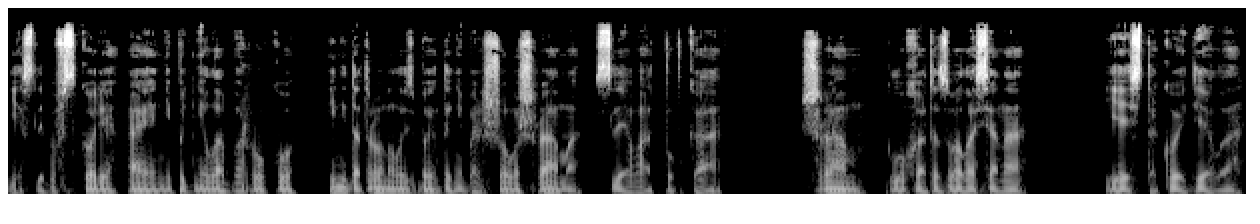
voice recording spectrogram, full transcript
если бы вскоре Ая не подняла бы руку и не дотронулась бы до небольшого шрама слева от пупка. «Шрам», — глухо отозвалась она. «Есть такое дело.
